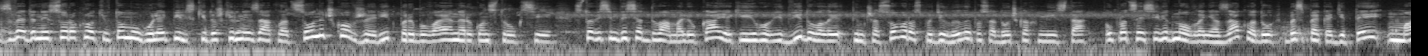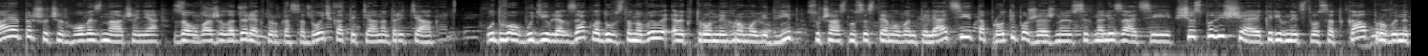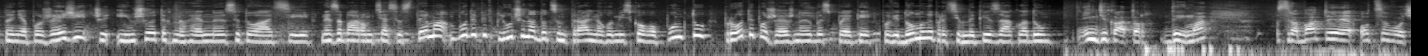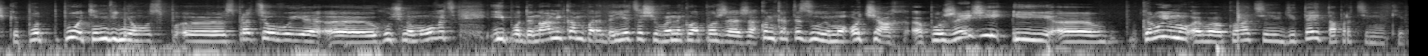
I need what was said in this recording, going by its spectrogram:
Зведений 40 років тому Гуляйпільський дошкільний заклад «Сонечко» вже рік перебуває на реконструкції. 182 малюка, які його відвідували, тимчасово розподілили по садочках міста. У процесі відновлення закладу безпека дітей має першочергове значення, зауважила директорка садочка Тетяна Третяк. У двох будівлях закладу встановили електронний громовідвід, сучасну систему вентиляції та протипожежної сигналізації, що сповіщає керівництво садка про виникнення пожежі чи іншої техногенної ситуації. Незабаром ця система буде підключена до центрального міського пункту протипожежної безпеки, повідомили працівники закладу. індикатор дима. Срабатує оцевочки. Пот- Потім від нього е, спрацьовує е, гучномовець і по динамікам передається, що виникла пожежа. Конкретизуємо очаг е, пожежі і керуємо евакуацією дітей та працівників.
